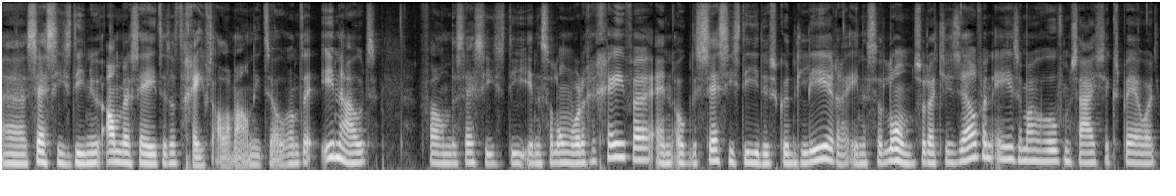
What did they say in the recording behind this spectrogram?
uh, sessies die nu anders heten. Dat geeft allemaal niet zo. Want de inhoud van de sessies die in de salon worden gegeven. En ook de sessies die je dus kunt leren in de salon, zodat je zelf een ESMR hoofdmassage-expert wordt.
